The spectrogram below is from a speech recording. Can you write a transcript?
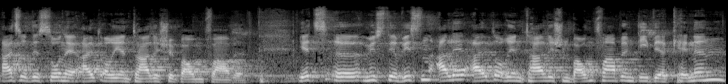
Also das ist so eine altorientalische Baumfarbe. Jetzt äh, müsst ihr wissen, alle altorientalischen Baumfabeln, die wir kennen,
